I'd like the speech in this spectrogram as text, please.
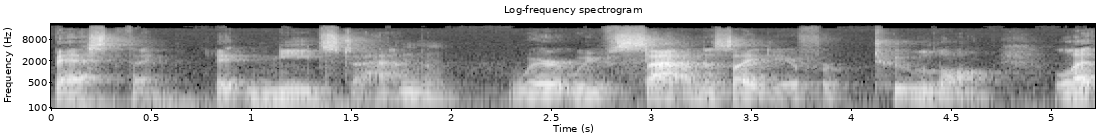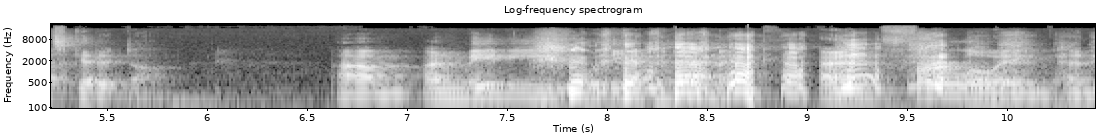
best thing. It needs to happen. We're, we've sat on this idea for too long. Let's get it done. Um, and maybe with the epidemic and furloughing and,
